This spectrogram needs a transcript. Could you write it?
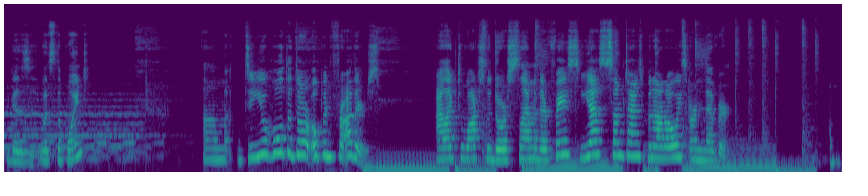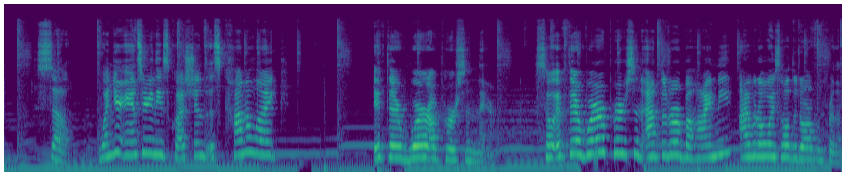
because what's the point? Um, do you hold the door open for others? I like to watch the door slam in their face. Yes, sometimes, but not always or never. So, when you're answering these questions, it's kind of like if there were a person there. So if there were a person at the door behind me, I would always hold the door open for them.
